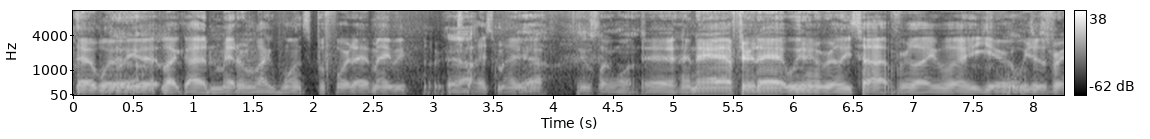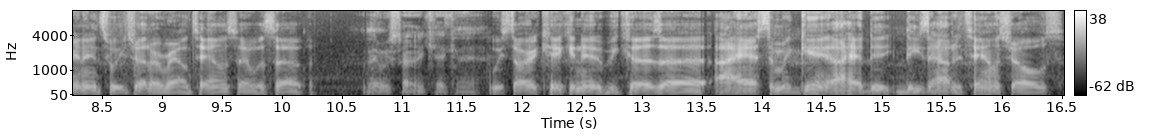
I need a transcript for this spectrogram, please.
that well Yeah. yet. Like I had met him like once before that, maybe or Yeah, twice, maybe. yeah, he was like one. Yeah, and then after that, we didn't really talk for like what a year. We just ran into each other around town, said what's up. Then we started kicking it. We started kicking it because uh, I asked him again. I had the, these out of town shows.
